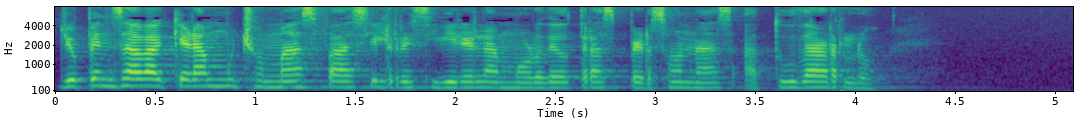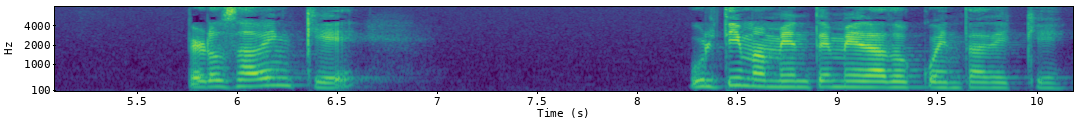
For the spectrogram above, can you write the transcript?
Yo pensaba que era mucho más fácil recibir el amor de otras personas a tú darlo. Pero ¿saben qué? Últimamente me he dado cuenta de que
